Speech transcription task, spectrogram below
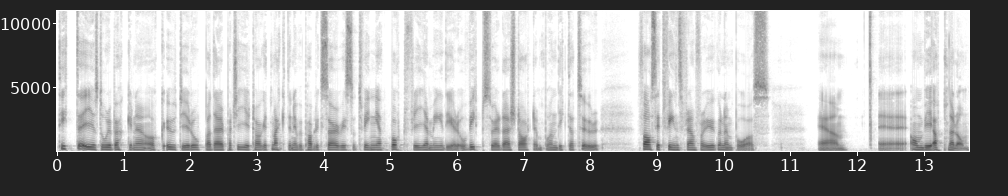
Titta i historieböckerna och ut i Europa där partier tagit makten över public service och tvingat bort fria medier och vips så är det där starten på en diktatur. Facit finns framför ögonen på oss eh, eh, om vi öppnar dem.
